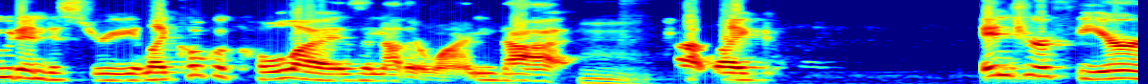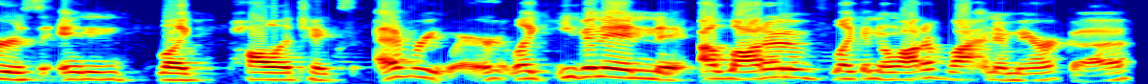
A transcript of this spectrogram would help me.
food industry. Like Coca Cola is another one that, Mm. that like interferes in like politics everywhere. Like even in a lot of like in a lot of Latin America,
